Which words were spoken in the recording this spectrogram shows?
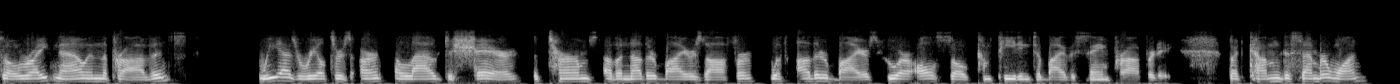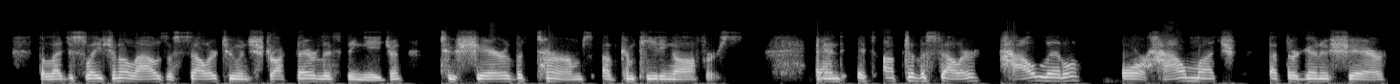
so right now in the province, we as realtors aren't allowed to share the terms of another buyer's offer with other buyers who are also competing to buy the same property. But come December 1, the legislation allows a seller to instruct their listing agent to share the terms of competing offers. And it's up to the seller how little or how much that they're going to share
